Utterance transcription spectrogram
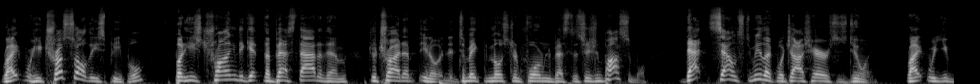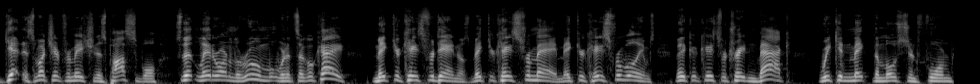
right? Where he trusts all these people, but he's trying to get the best out of them to try to, you know, to make the most informed and best decision possible. That sounds to me like what Josh Harris is doing, right? Where you get as much information as possible so that later on in the room, when it's like, okay, make your case for Daniels, make your case for Maye, make your case for Williams, make your case for trading back, we can make the most informed,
